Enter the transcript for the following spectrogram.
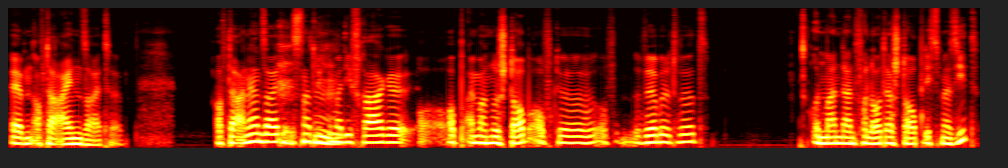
Ähm, auf der einen Seite. Auf der anderen Seite ist natürlich Mhm. immer die Frage, ob einfach nur Staub aufgewirbelt wird und man dann vor lauter Staub nichts mehr sieht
